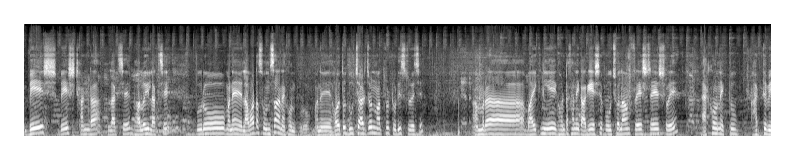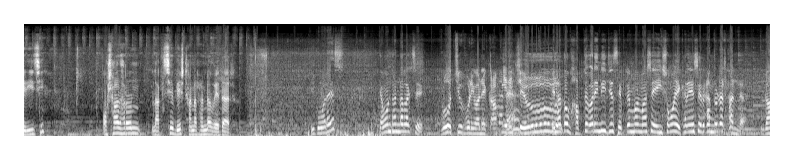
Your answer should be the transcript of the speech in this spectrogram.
বেশ বেশ ঠান্ডা লাগছে ভালোই লাগছে। পুরো মানে লাভাটা শুনশান এখন পুরো। মানে হয়তো দু চারজন মাত্র টুরিস্ট রয়েছে। আমরা বাইক নিয়ে ঘন্টাখানেক আগে এসে পৌঁছলাম ফ্রেশ ফ্রেশ হয়ে। এখন একটু হাঁটতে বেরিয়েছি। অসাধারণ লাগছে বেশ ঠান্ডা ঠান্ডা ওয়েদার কি কুমারেশ কেমন ঠান্ডা লাগছে? প্রচুর পরিমাণে কাঁপিয়ে হ্যাঁ? দিচ্ছে। এটা তো ভাবতে পারিনি যে সেপ্টেম্বর মাসে এই সময় এখানে এসে এরকম ঠান্ডা। গা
